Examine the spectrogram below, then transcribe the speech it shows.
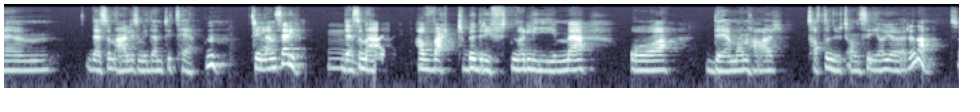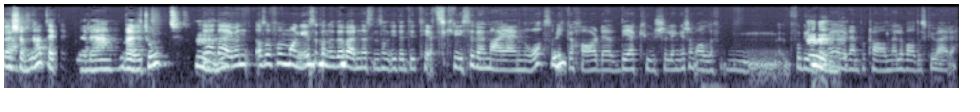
eh, det som er liksom identiteten til en selv. Mm. Det som er, har vært bedriften og limet og det man har tatt en utdannelse i å gjøre. Da. Så jeg skjønner at det kan være, være tungt. Mm. Ja, det er jo en, altså For mange så kan det være nesten sånn identitetskrise. Hvem er jeg nå, som ikke har det, det kurset lenger som alle mm, forbinder med, mm. eller den portalen, eller hva det skulle være.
